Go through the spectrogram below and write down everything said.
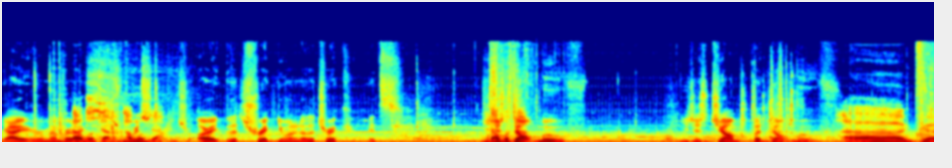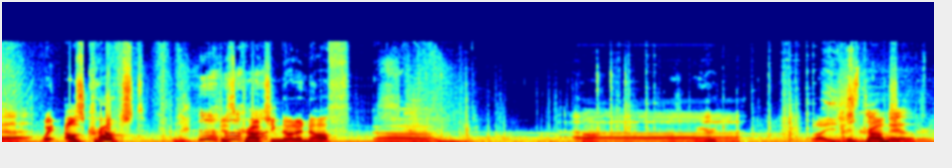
Yeah, I remember Double I jump, double jump. control. All right, the trick. You want to know the trick? It's you Double just jump. don't move. You just jump, but don't move. Ugh. Wait, I was crouched. Is crouching not enough? Uh, Huh. was weird. Uh, well, you just, Just don't crouch move. under it.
